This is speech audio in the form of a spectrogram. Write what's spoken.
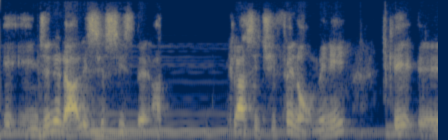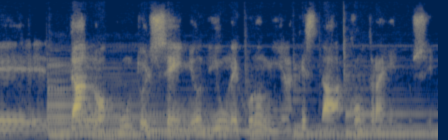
e in generale si assiste a classici fenomeni che eh, danno appunto il segno di un'economia che sta contraendosi.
